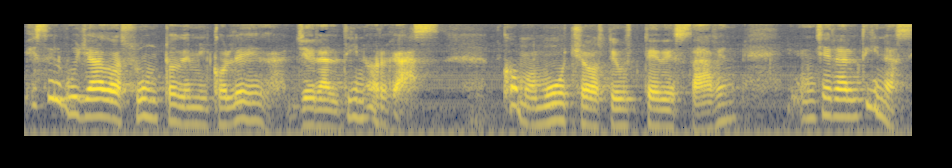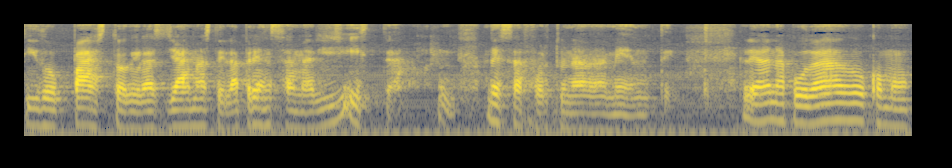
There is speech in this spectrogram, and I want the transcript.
es el bullado asunto de mi colega Geraldine Orgaz como muchos de ustedes saben, Geraldine ha sido pasto de las llamas de la prensa amarillista, desafortunadamente. Le han apodado como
